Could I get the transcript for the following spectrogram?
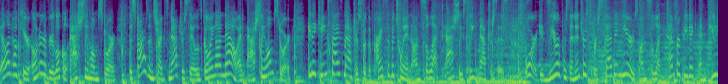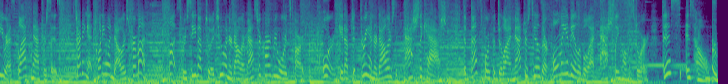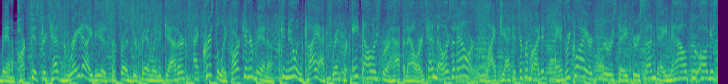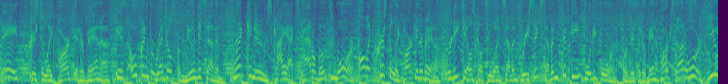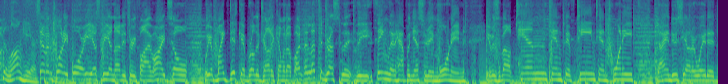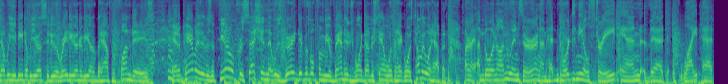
Ellen Hook here, owner of your local Ashley Home Store. The Stars and Stripes mattress sale is going on now at Ashley Home Store. Get a king size mattress for the price of a twin on select Ashley Sleep mattresses. Or get 0% interest for seven years on select Tempur-Pedic and Beautyrest Black mattresses, starting at $21 per month. Plus, receive up to a $200 MasterCard rewards card. Or get up to $300 in Ashley Cash. The best 4th of July mattress deals are only available at Ashley Home Store. This is home. Urbana Park District has great ideas for friends or family to gather at Crystal Lake Park in Urbana. Canoe and kayaks rent for $8 for a half an hour, $10 an hour. Life jackets are provided and required Thursday through Sunday, now through August 8th. Crystal Lake Park in Urbana is open for rentals from noon to 7. Rent canoes, kayaks, paddle boats, and more, all at Crystal Lake Park in Urbana. For details, call 217-367-1544 or visit urbanaparks.org. You belong here. 724 ESPN 93.5. All right, so we have Mike Ditka, Brother Johnny, coming up. Uh, Let's address the, the thing that happened yesterday morning. It was about 10, 10 15, 10 20. Diane Ducey on her way to WDWS to do a radio interview on behalf of Fun Days. And apparently there was a funeral procession that was very difficult from your vantage point to understand what the heck it was. Tell me what happened. All right, I'm going on Windsor and I'm heading towards Neil Street, and that light at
